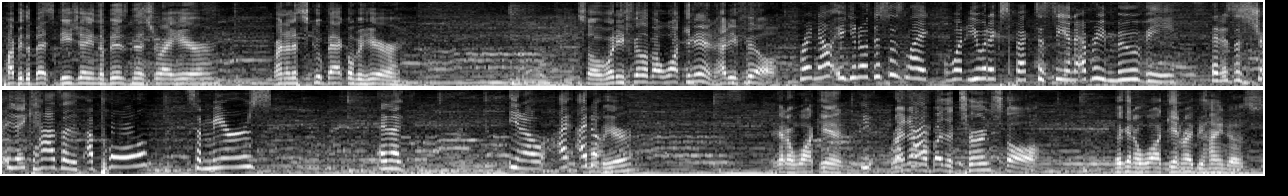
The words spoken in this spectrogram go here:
probably the best DJ in the business right here. Right now, let's scoot back over here. So, what do you feel about walking in? How do you feel? Right now, you know, this is like what you would expect to see in every movie that is a str- like has a, a pole, some mirrors, and a, you know, I, I don't. here? They're gonna walk in. You- right now, that? we're by the turnstile. They're gonna walk in right behind us.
